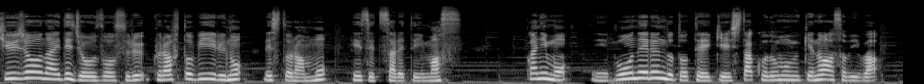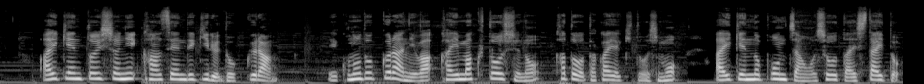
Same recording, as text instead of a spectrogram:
球場内で醸造するクラフトビールのレストランも併設されています。他にも、えーボーネルンドと提携した子供向けの遊び場、愛犬と一緒に観戦できるドッグラン、えーこのドッグランには開幕投手の加藤隆之投手も愛犬のポンちゃんを招待したいと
